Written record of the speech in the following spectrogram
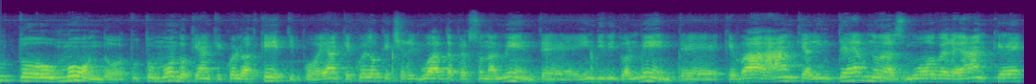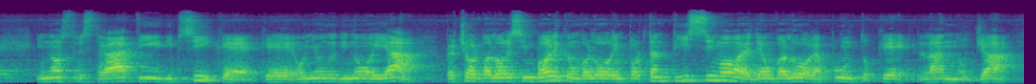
tutto un mondo, tutto un mondo che è anche quello archetipo, è anche quello che ci riguarda personalmente, individualmente, che va anche all'interno e a smuovere anche i nostri strati di psiche che ognuno di noi ha. Perciò il valore simbolico è un valore importantissimo ed è un valore appunto che l'hanno già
